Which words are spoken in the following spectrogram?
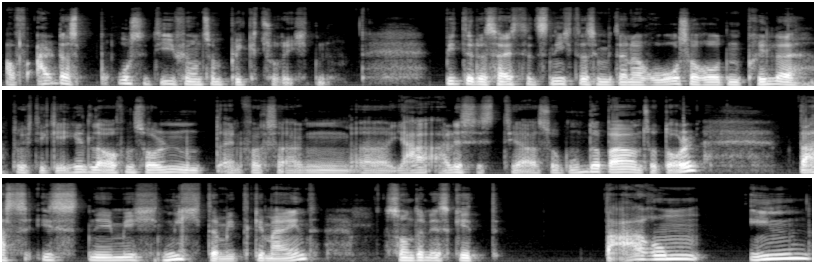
auf all das Positive unseren Blick zu richten. Bitte, das heißt jetzt nicht, dass Sie mit einer rosaroten Brille durch die Gegend laufen sollen und einfach sagen, äh, ja, alles ist ja so wunderbar und so toll. Das ist nämlich nicht damit gemeint, sondern es geht darum, in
